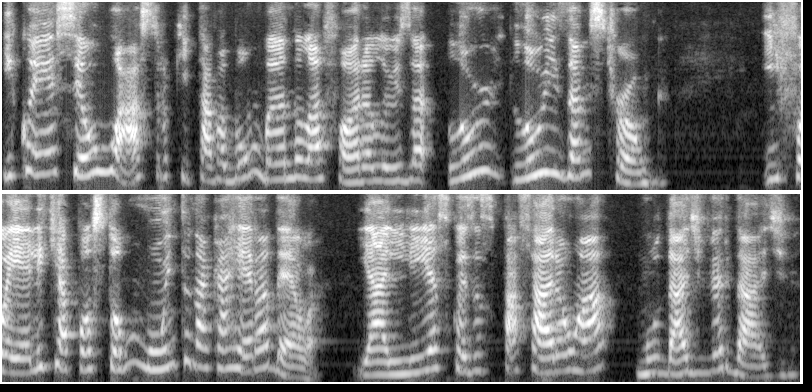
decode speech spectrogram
e conheceu o astro que estava bombando lá fora, Louis, Louis Armstrong. E foi ele que apostou muito na carreira dela. E ali as coisas passaram a mudar de verdade.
